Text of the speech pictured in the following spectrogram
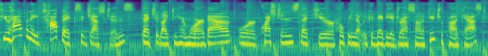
If you have any topic suggestions that you'd like to hear more about or questions that you're hoping that we could maybe address on a future podcast,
